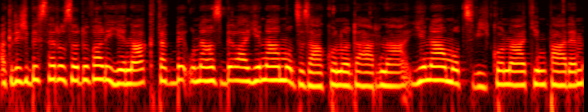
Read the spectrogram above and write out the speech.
A když by se rozhodovali jinak, tak by u nás byla jiná moc zákonodárná, jiná moc výkonná tím pádem.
